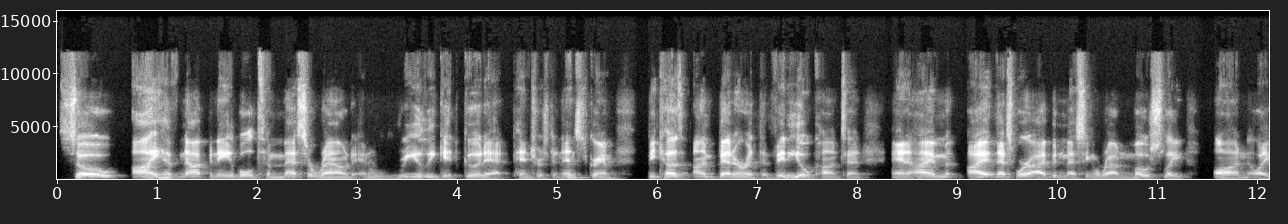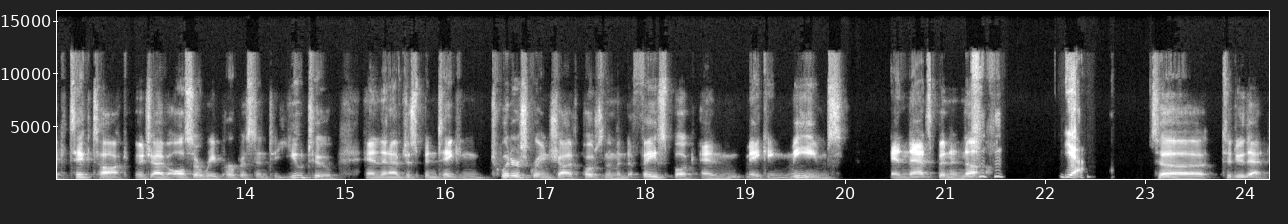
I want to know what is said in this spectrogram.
so I have not been able to mess around and really get good at Pinterest and Instagram because I'm better at the video content. And I'm I that's where I've been messing around mostly on like TikTok, which I've also repurposed into YouTube. And then I've just been taking Twitter screenshots, posting them into Facebook and making memes and that's been enough Yeah. to to do that.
